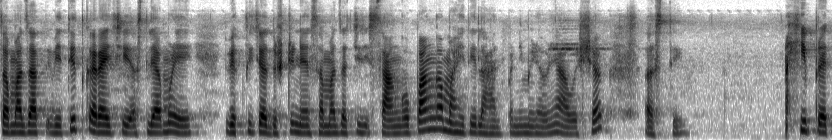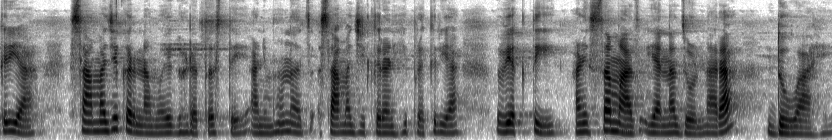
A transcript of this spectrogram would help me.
समाजात व्यतीत करायचे असल्यामुळे व्यक्तीच्या दृष्टीने समाजाची सांगोपांग माहिती लहानपणी मिळवणे आवश्यक असते. ही प्रक्रिया सामाजिकरणामुळे घडत असते आणि म्हणूनच सामाजिकरण ही प्रक्रिया व्यक्ती आणि समाज यांना जोडणारा दुवा आहे.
